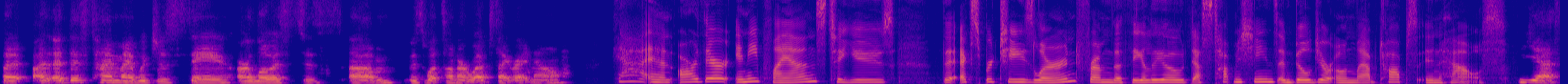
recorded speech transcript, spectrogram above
But at, this time, I would just say our lowest is um, is what's on our website right now. Yeah, and are there any plans to use the expertise learned from the Thelio desktop machines and build your own laptops in house? Yes,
